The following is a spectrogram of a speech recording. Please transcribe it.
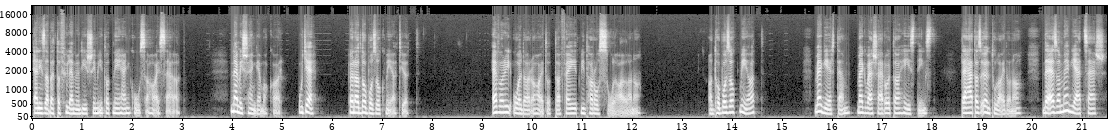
Elizabeth a füle mögé simított néhány kósza hajszálat. Nem is engem akar, ugye? Ön a dobozok miatt jött. Avery oldalra hajtotta a fejét, mintha rosszul hallana. A dobozok miatt? Megértem, megvásárolta a Hastings-t, tehát az ön tulajdona. De ez a megjátszás...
